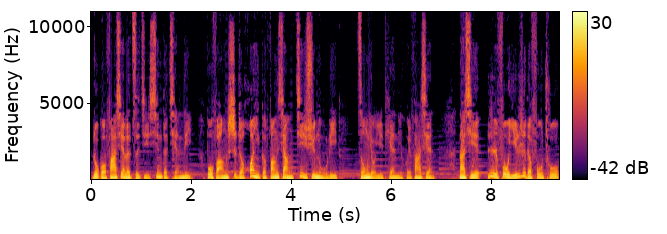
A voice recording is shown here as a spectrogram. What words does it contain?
如果发现了自己新的潜力，不妨试着换一个方向继续努力。总有一天你会发现，那些日复一日的付出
